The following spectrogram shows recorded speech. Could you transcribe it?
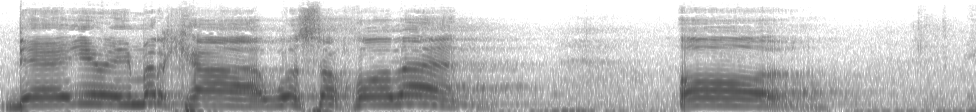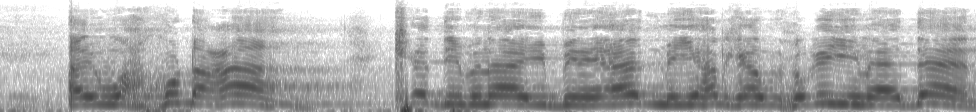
dee inay markaa wasakhoobaan oo ay wax ku dhacaan kadibna ay bini aadmiga halkaa wuxuga yimaadaan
